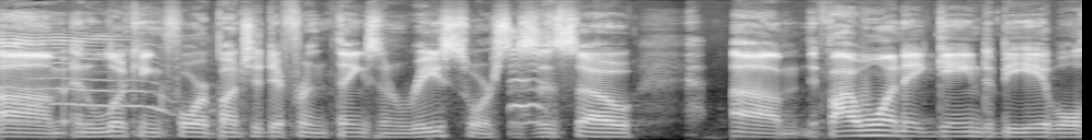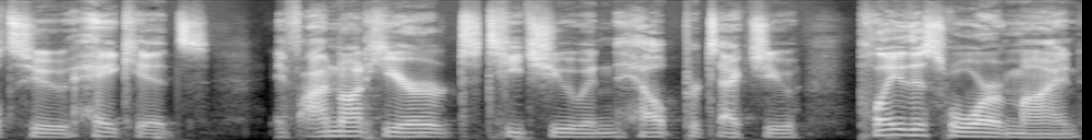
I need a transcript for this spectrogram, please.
um, and looking for a bunch of different things and resources. And so, um, if I want a game to be able to, hey, kids, if I'm not here to teach you and help protect you, play this war of mine.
